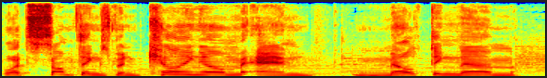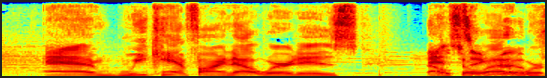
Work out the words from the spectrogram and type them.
but something's been killing them and melting them, and we can't find out where it is. and so uh, them. we're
